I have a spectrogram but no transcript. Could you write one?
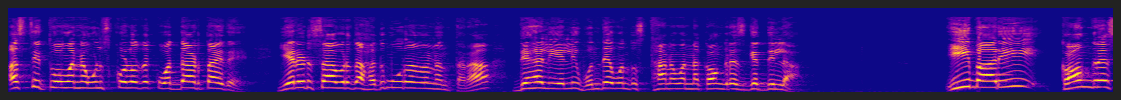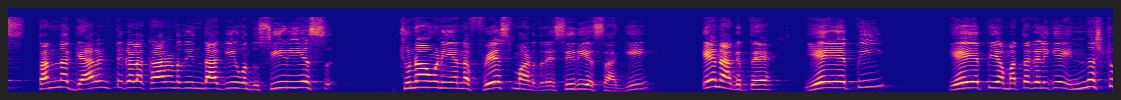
ಅಸ್ತಿತ್ವವನ್ನು ಉಳಿಸ್ಕೊಳ್ಳೋದಕ್ಕೆ ಒದ್ದಾಡ್ತಾ ಇದೆ. ಎರಡು ಸಾವಿರದ ಹದಿಮೂರರ ನಂತರ ದೆಹಲಿಯಲ್ಲಿ ಒಂದೇ ಒಂದು ಸ್ಥಾನವನ್ನು ಕಾಂಗ್ರೆಸ್ ಗೆದ್ದಿಲ್ಲ. ಈ ಬಾರಿ ಕಾಂಗ್ರೆಸ್ ತನ್ನ ಗ್ಯಾರಂಟಿಗಳ ಕಾರಣದಿಂದಾಗಿ ಒಂದು ಸೀರಿಯಸ್ ಚುನಾವಣೆಯನ್ನು ಫೇಸ್ ಮಾಡಿದ್ರೆ ಸೀರಿಯಸ್ ಆಗಿ ಏನಾಗುತ್ತೆ? A A P A A ಪಿಯ ಮತಗಳಿಗೆ ಇನ್ನಷ್ಟು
